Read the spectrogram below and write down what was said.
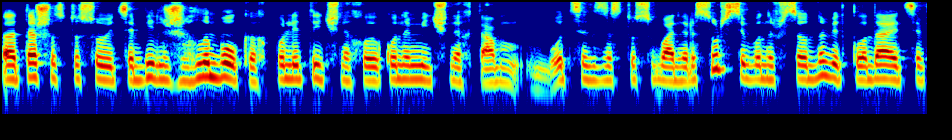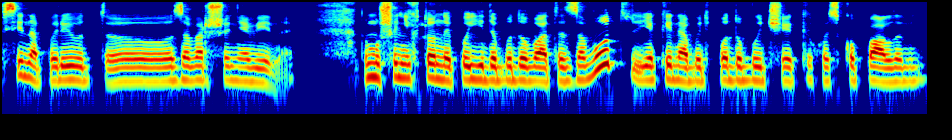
е, те, що стосується більш глибоких політичних і економічних там оцих застосувань ресурсів, вони ж все одно відкладаються всі на період е, завершення війни. Тому що ніхто не поїде будувати завод, який-небудь по добичі якихось копалин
